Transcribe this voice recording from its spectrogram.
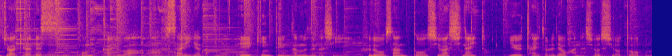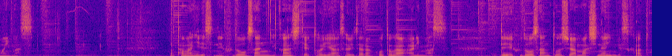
にちは、キラです。今回は、負債やだ、平均点が難しい、不動産投資はしないというタイトルでお話をしようと思います。またまにですね、不動産に関して問い合わせをいただくことがあります。で、不動産投資はましないんですかと。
